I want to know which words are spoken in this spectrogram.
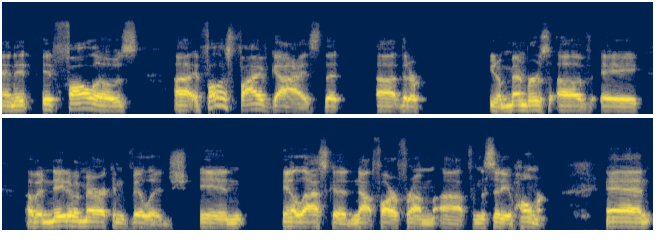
and it it follows uh, it follows five guys that uh, that are you know members of a of a Native American village in in Alaska, not far from uh, from the city of Homer, and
